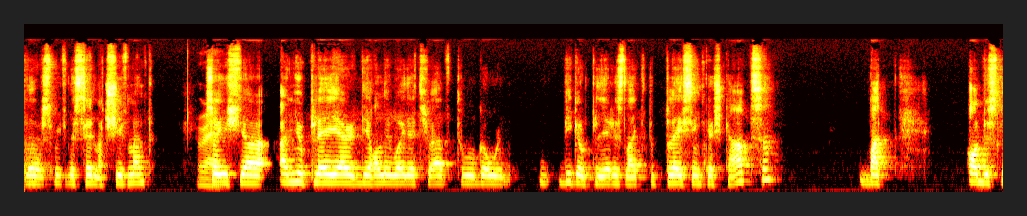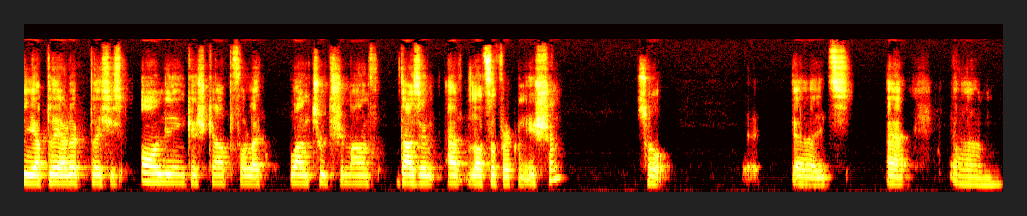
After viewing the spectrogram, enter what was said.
theirs with the same achievement. Right. So if you're a new player, the only way that you have to go with bigger players like to place in cash cups. But obviously a player that places only in cash cup for like one, two, three months doesn't have lots of recognition. So uh, it's uh, um,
